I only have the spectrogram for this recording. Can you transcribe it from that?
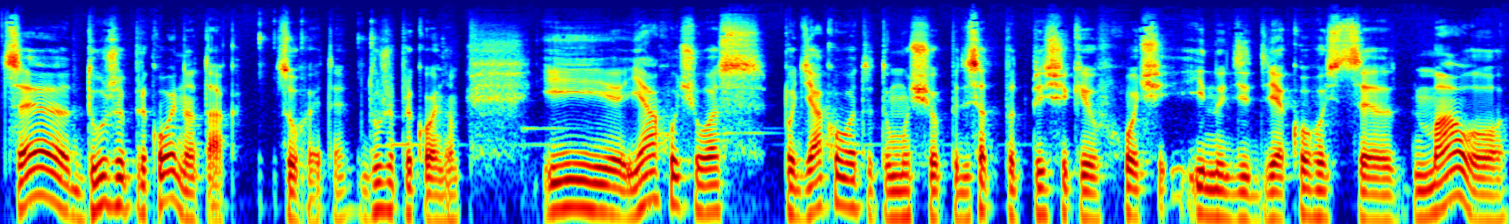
Це дуже прикольно, так. Слухайте, дуже прикольно. І я хочу вас подякувати, тому що 50 підписчиків, хоч іноді для когось це мало,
